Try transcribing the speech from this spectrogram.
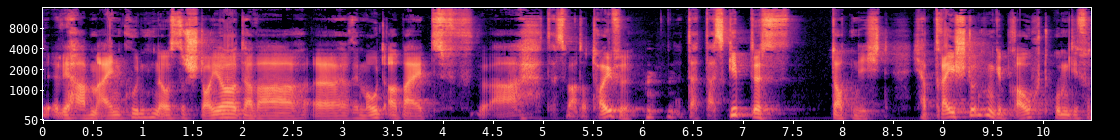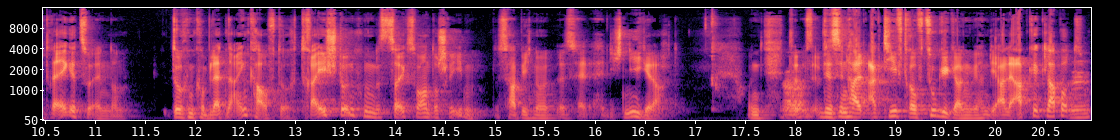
wir haben einen Kunden aus der Steuer, da war äh, Remote-Arbeit, ah, das war der Teufel. Das, das gibt es dort nicht. Ich habe drei Stunden gebraucht, um die Verträge zu ändern. Durch einen kompletten Einkauf durch. Drei Stunden, das Zeugs war unterschrieben. Das habe ich nur, das hätte, hätte, ich nie gedacht. Und ja. wir sind halt aktiv drauf zugegangen. Wir haben die alle abgeklappert. Mhm.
